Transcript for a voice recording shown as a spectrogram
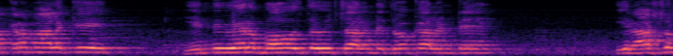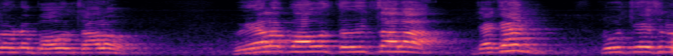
అక్రమాలకి ఎన్ని వేల బావులు తవ్వించాలంటే దూకాలంటే? ఈ రాష్ట్రంలో ఉండే బావులు చాలవు వేల బావులు తవ్వించాలా? జగన్ నువ్వు చేసిన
